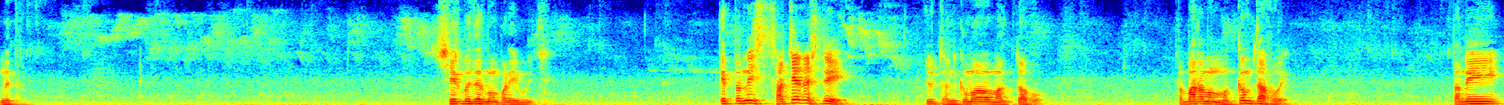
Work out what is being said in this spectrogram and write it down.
મિત્રો, શેરબજારમાં પણ એવું છે કે તમે સાચા રસ્તે જો ધન કમાવા માગતા હો, તમારામાં મક્કમતા હોય તમે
